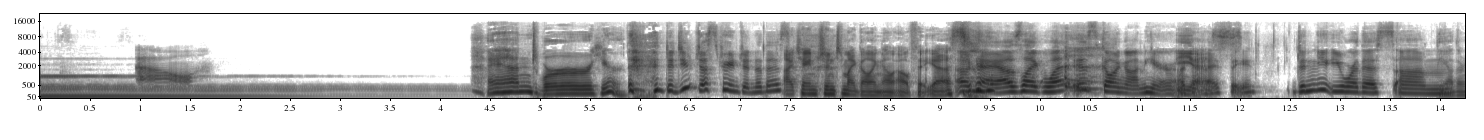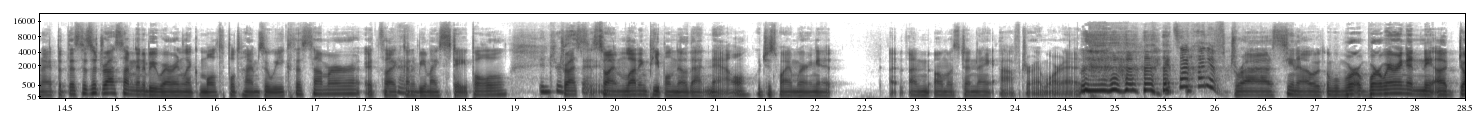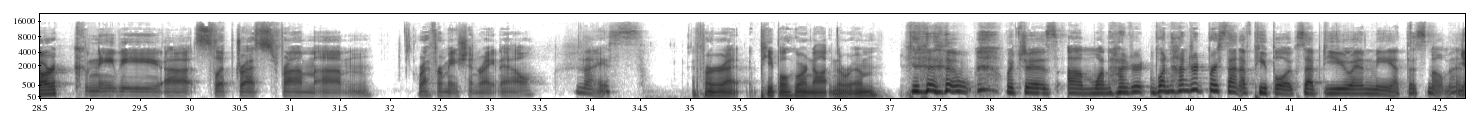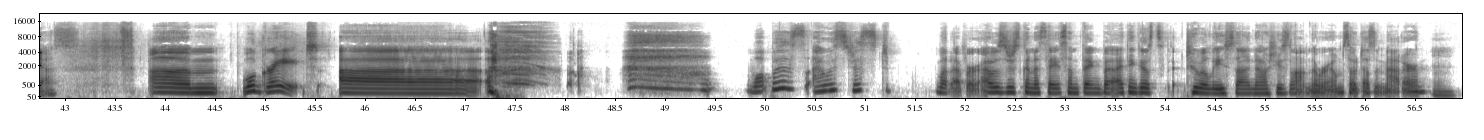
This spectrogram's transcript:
And we're here. Did you just change into this? I changed into my going out outfit. Yes. okay, I was like, what is going on here? Okay, I see. Didn't you? You wore this. Um, The other night, but this is a dress I'm going to be wearing like multiple times a week this summer. It's like Okay. going to be my staple dress. So I'm letting people know that now, which is why I'm wearing it uh, an, almost a night after I wore it. it's that kind of dress, you know. We're we're wearing a, na- a dark navy uh, slip dress from um, Reformation right now nice. for uh, people who are not in the room. Which is um 100 percent of people except you and me at this moment. Yes. Um. Well, great. Uh. what was I was just whatever. I was just gonna say something, but I think it was to Elisa. Now she's not in the room, so it doesn't matter. Mm.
